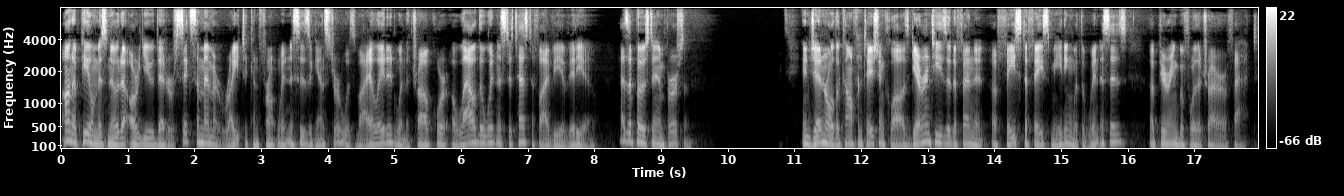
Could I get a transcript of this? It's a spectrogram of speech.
On appeal, Ms. Noda argued that her Sixth Amendment right to confront witnesses against her was violated when the trial court allowed the witness to testify via video, as opposed to in person. In general, the Confrontation Clause guarantees a defendant a face to face meeting with the witnesses appearing before the trier of fact.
